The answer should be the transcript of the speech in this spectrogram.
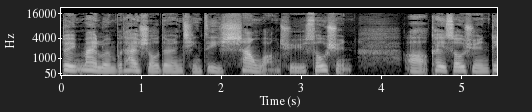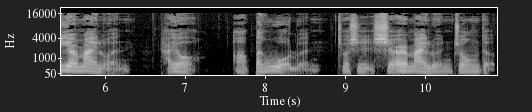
对脉轮不太熟的人，请自己上网去搜寻，呃，可以搜寻第二脉轮，还有啊、呃、本我轮，就是十二脉轮中的。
